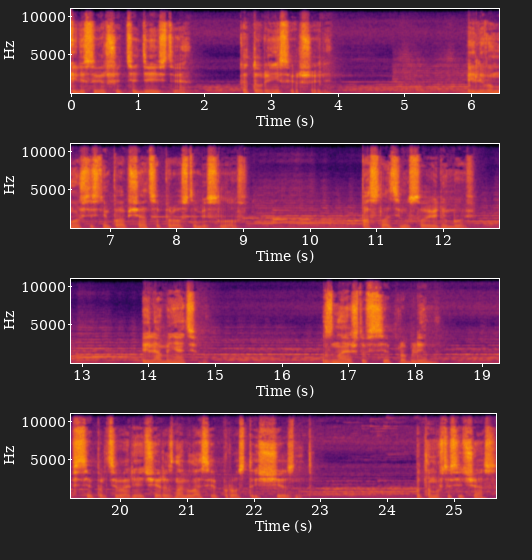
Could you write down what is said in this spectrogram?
Или совершить те действия, которые не совершили. Или вы можете с ним пообщаться просто без слов. Послать ему свою любовь. Или обнять его. Зная, что все проблемы, все противоречия и разногласия просто исчезнут. Потому что сейчас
